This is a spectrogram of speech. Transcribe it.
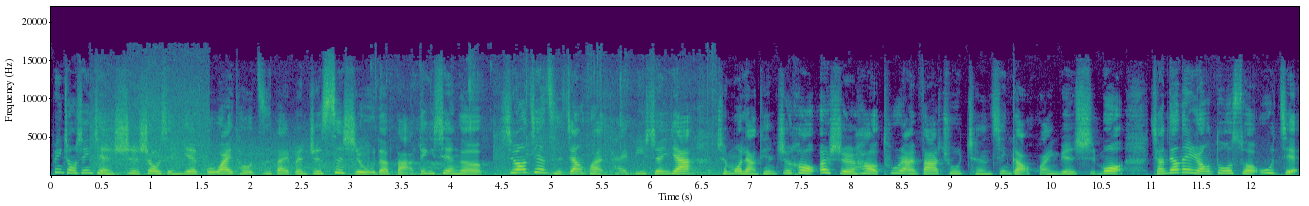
并重新检视寿险业国外投资百分之四十五的法定限额，希望借此降缓台币升压。沉默两天之后，二十二号突然发出澄清稿还原始末，强调内容多所误解。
